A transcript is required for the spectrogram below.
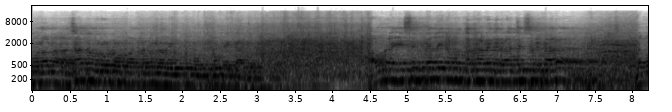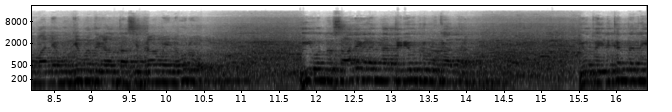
ಮೌಲಾನಾ ಆಜಾದ್ ಅವರು ಅನ್ನೋ ಮಾತನ್ನು ನಾವು ಇವತ್ತು ಅವರ ಹೆಸರಿನಲ್ಲಿ ನಮ್ಮ ಕರ್ನಾಟಕ ರಾಜ್ಯ ಸರ್ಕಾರ ನಮ್ಮ ಮಾನ್ಯ ಮುಖ್ಯಮಂತ್ರಿಗಳಂತ ಸಿದ್ದರಾಮಯ್ಯನವರು ಈ ಒಂದು ಶಾಲೆಗಳನ್ನು ತೆರೆಯುವುದರ ಮುಖಾಂತರ. ಇವತ್ತು ಇಲಕಲ್ನಲ್ಲಿ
